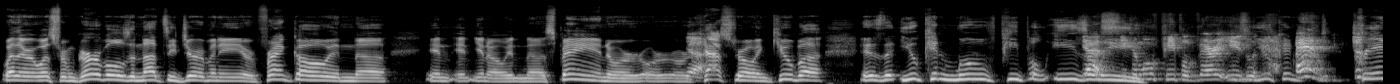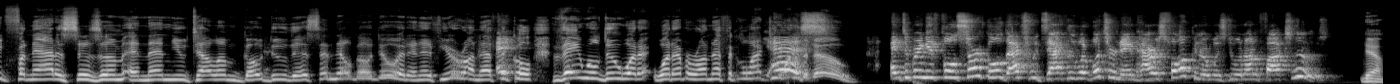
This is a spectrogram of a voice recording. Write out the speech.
whether it was from Goebbels in Nazi Germany or Franco in uh, in, in you know in uh, Spain or or, or Yeah. Castro in Cuba, is that you can move people easily. Yes, you can move people very easily. You can and just, create fanaticism, and then you tell them go do this, and they'll go do it. And if you're unethical, they will do what whatever unethical act you want to Yes. do. and to bring it full circle, that's exactly what what's her name, Harris Faulkner, was doing on Fox News. Yeah.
